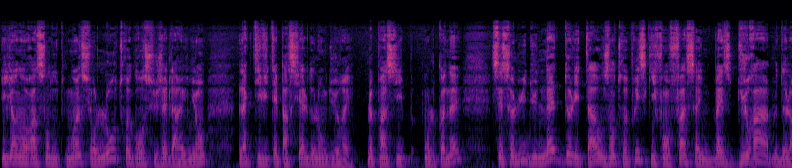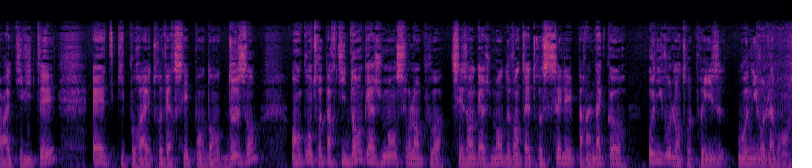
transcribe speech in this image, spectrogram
il y en aura sans doute moins sur l'autre gros sujet de la Réunion, l'activité partielle de longue durée. Le principe, on le connaît, c'est celui d'une aide de l'État aux entreprises qui font face à une baisse durable de leur activité, aide qui pourra être versée pendant deux ans en contrepartie d'engagements sur l'emploi, ces engagements devant être scellés par un accord au niveau de l'entreprise ou au niveau de la branche.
